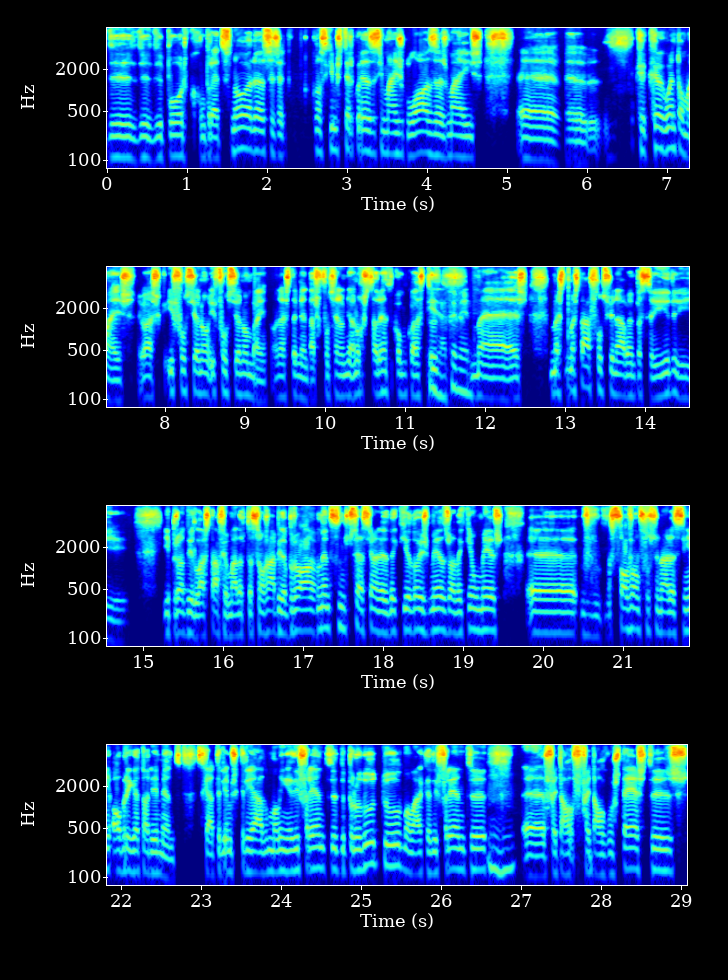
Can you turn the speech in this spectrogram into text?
de, de, de, porco com puré de cenoura, ou seja, conseguimos ter coisas assim mais golosas, mais uh, uh, que, que, aguentam mais, eu acho que e funcionam, e funcionam bem, honestamente, acho que funcionam melhor no restaurante como quase tudo, Exatamente. Mas, mas, mas está a funcionar bem para sair e, e pronto, e lá está, foi uma adaptação rápida, provavelmente se nos dissessem, olha, daqui a dois meses ou daqui a um mês uh, só vão funcionar assim obrigatoriamente, se calhar teríamos criado uma linha diferente de produto, uma marca diferente, uhum. feito, feito alguns testes,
